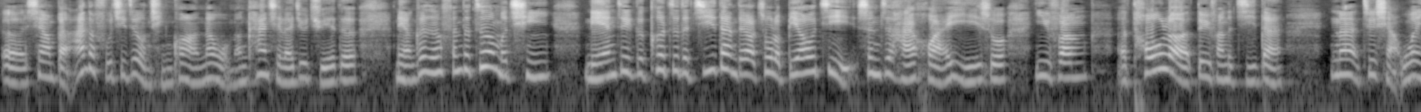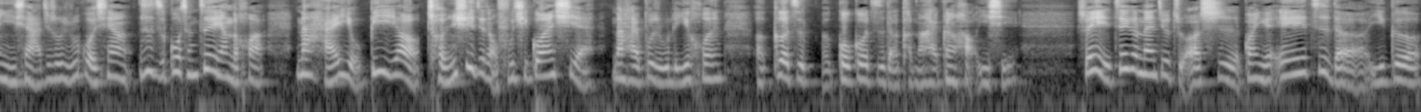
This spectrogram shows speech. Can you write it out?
呃，像本案的夫妻这种情况，那我们看起来就觉得两个人分得这么清，连这个各自的鸡蛋都要做了标记，甚至还怀疑说一方呃偷了对方的鸡蛋，那就想问一下，就说如果像日子过成这样的话，那还有必要存续这种夫妻关系？那还不如离婚，呃，各自过各自的，可能还更好一些。所以这个呢，就主要是关于 AA 制的一个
